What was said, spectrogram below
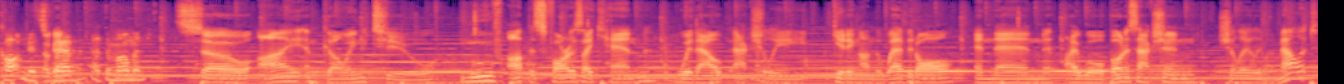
caught in its Okay. web at the moment. So I am going to move up as far as I can without actually getting on the web at all, and then I will bonus action Shillelagh my mallet,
